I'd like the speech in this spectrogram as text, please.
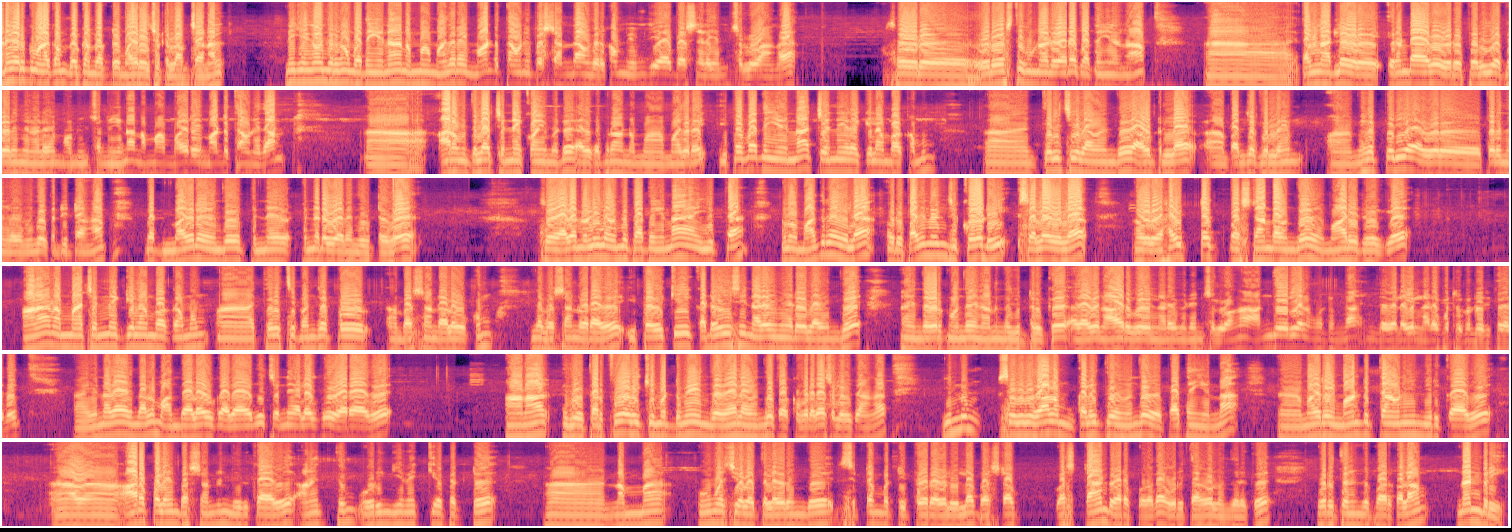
அனைவருக்கும் வணக்கம். Welcome back to Madurai சுற்றுலாம் சேனல் இன்னைக்கு எங்கே வந்திருக்கோம் பார்த்தீங்கன்னா நம்ம மதுரை மாட்டுத்தாவணி பஸ் ஸ்டாண்ட் தான் வந்திருக்கோம். எம்ஜிஆர் பஸ் நிலையம் சொல்லுவாங்க. ஸோ ஒரு ஒரு வருஷத்துக்கு முன்னாடி வர பார்த்தீங்கன்னா தமிழ்நாட்டிலே ஒரு இரண்டாவது ஒரு பெரிய பேருந்து நிலையம் அப்படின்னு சொன்னீங்கன்னா நம்ம மதுரை மாட்டுத்தாவணி தான் ஆரம்பத்தில் சென்னை கோயம்பேடு அதுக்கப்புறம் நம்ம மதுரை. இப்போ பார்த்தீங்கன்னா சென்னையில் கீழம்பாக்கமும் திருச்சியில் வந்து அவுட்டரில் பஞ்சப்பூர்லையும் மிகப்பெரிய ஒரு பேருந்து நிலையம் வந்து கட்டிட்டாங்க. பட் மதுரை வந்து பின்ன பின்னடைவு அடைந்து விட்டது. ஸோ அதன் வழியில் வந்து பார்த்தீங்கன்னா இப்போ நம்ம மதுரையில் ஒரு பதினஞ்சு கோடி செலவில் ஒரு ஹைடெக் பஸ் ஸ்டாண்டாக வந்து மாறிட்டு இருக்கு. ஆனால் நம்ம சென்னை கீழம்பாக்கமும் திருச்சி பஞ்சப்பூர் பஸ் ஸ்டாண்ட் அளவுக்கும் இந்த பஸ் ஸ்டாண்ட் வராது. இப்போதைக்கு கடைசி நடைமேடையில் வந்து இந்த ஒர்க் வந்து நடந்துக்கிட்டு இருக்கு. அதாவது நாகர்கோவில் நடைமேடைன்னு சொல்லுவாங்க. அந்த ஏரியாவில் மட்டும்தான் இந்த வேலைகள் நடைபெற்று கொண்டு இருக்கிறது என்னதான் இருந்தாலும் அந்த அளவுக்கு அதாவது சென்னை அளவுக்கு வராது. ஆனால் இது தற்போதைக்கு மட்டுமே இந்த வேலை வந்து பார்க்க போகிறதா சொல்லியிருக்காங்க. இன்னும் சிறிது காலம் கழித்து வந்து பார்த்தீங்கன்னா மதுரை மாட்டுத்தாவணியும் இருக்காது. ஆரப்பாளையம் பஸ் ஸ்டாண்டுன்னு இருக்காது. அனைத்தும் ஒருங்கிணைக்கப்பட்டு நம்ம ஊமச்சிவளத்திலிருந்து சிட்டம்பட்டி போகிற வழியில் பஸ் ஸ்டாப் பஸ் ஸ்டாண்ட் வரப்போகிறதா ஒரு தகவல் வந்திருக்கு. ஒரு தெரிந்து பார்க்கலாம். நன்றி.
